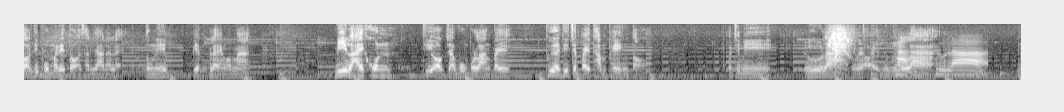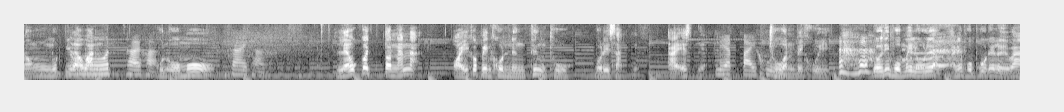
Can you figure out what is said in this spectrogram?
ตอนที่ผมไม่ได้ต่อสัญญานั่นแหละ ตรงนี้เปลี่ยนแปลงมากๆมีหลายคนที่ออกจากวงโบราณไปเพื่อที่จะไปทำเพลงต่อ ก็จะมีลูล่าใช่ไหมอ๋อยลูค่ะล่า ลูล่าน้องนุชวิลาวัน องนุชใช่ค่ะ คุณโอโม ใช่ค่ะ แล้วก็ตอนนั้นน่ะอ๋อยก็เป็นคนหนึ่งซึ่งถูกบริษัทเนี่ย RS เนี่ยเรียกไปคุยชวนไปคุย โดยที่ผมไม่รู้เรื่อง อันนี้ผมพูดได้เลยว่า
